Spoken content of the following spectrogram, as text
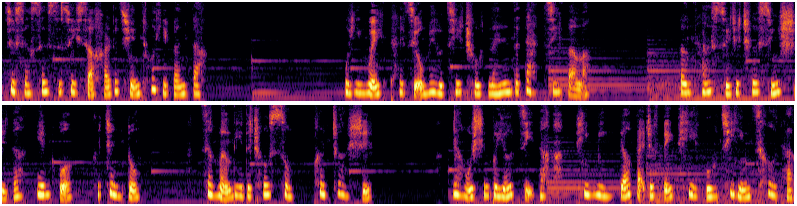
就像三四岁小孩的拳头一般大。我因为太久没有接触男人的大鸡巴了，当他随着车行驶的颠簸和震动，在猛烈的抽送碰撞时，让我身不由己的拼命摇摆着肥屁股去迎凑他。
